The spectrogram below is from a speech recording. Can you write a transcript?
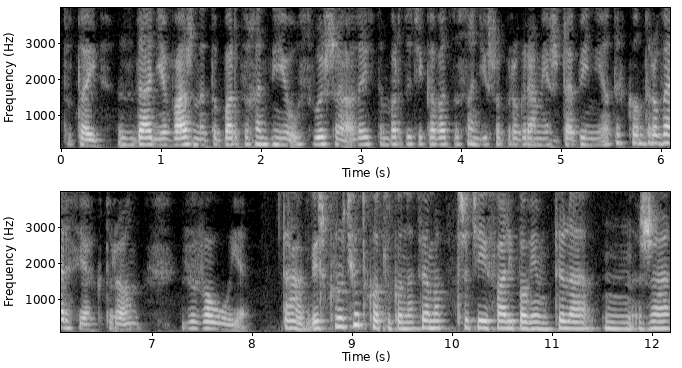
tutaj zdanie ważne, to bardzo chętnie je usłyszę, ale jestem bardzo ciekawa, co sądzisz o programie szczepień i o tych kontrowersjach, które on wywołuje. Tak, wiesz, króciutko tylko na temat trzeciej fali powiem tyle, mm, że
